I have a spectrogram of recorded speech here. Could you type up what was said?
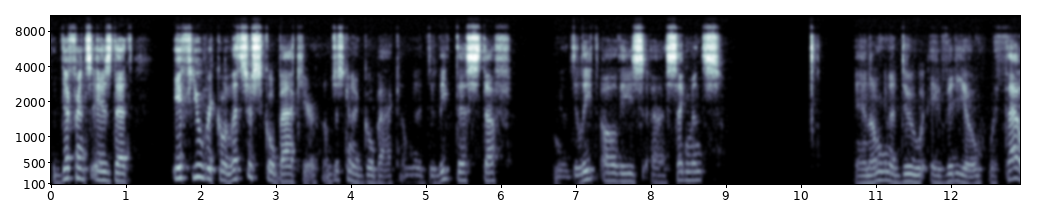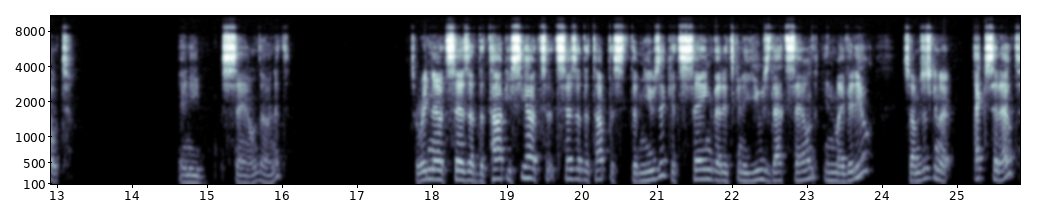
The difference is that if you record let's just go back here. I'm just going to go back. I'm going to delete this stuff. I'm going to delete all these uh, segments. And I'm going to do a video without any sound on it. So right now it says at the top you see how it says at the top this the music? It's saying that it's going to use that sound in my video. So I'm just going to exit out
